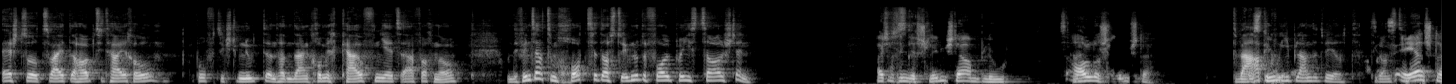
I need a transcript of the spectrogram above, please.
erst zur zweiten Halbzeit heimgekommen, 50. Minute, und habe dann gedacht, komm, ich kaufe ihn jetzt einfach noch. Und ich finde es auch zum Kotzen, dass du immer noch den Vollpreis zahlst. Dann. Weißt du, was sind das Schlimmste am Blue? Das ja. Allerschlimmste. Die Werbung, die eingeblendet wird. das erste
